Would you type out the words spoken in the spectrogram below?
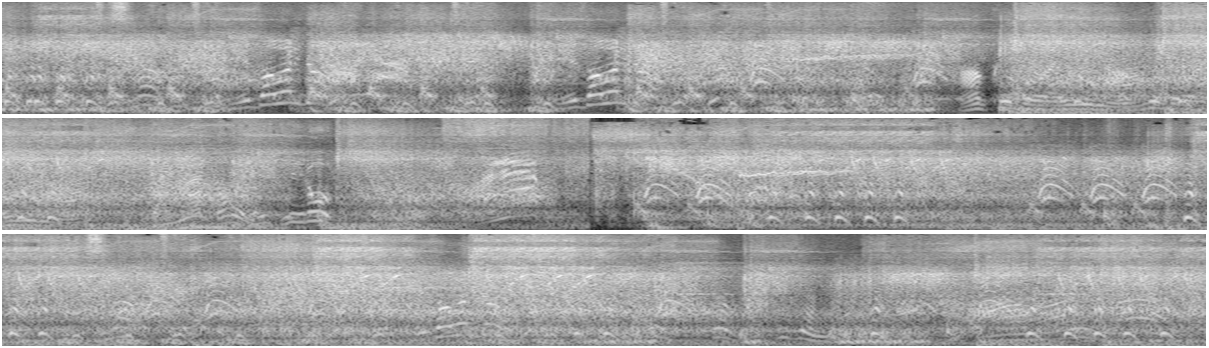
目障りだ。目障りだ。覚悟はいいな。覚悟はいいな。抜いていろ目障りだ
